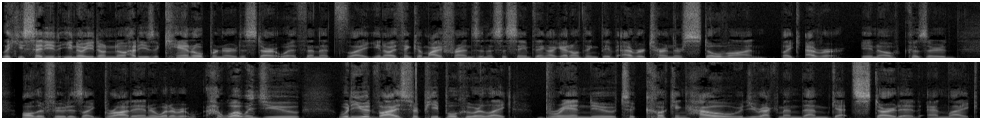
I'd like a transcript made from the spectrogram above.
like you said you, you know you don't know how to use a can opener to start with and it's like you know i think of my friends and it's the same thing like i don't think they've ever turned their stove on like ever you know because they're all their food is like brought in or whatever what would you what do you advise for people who are like brand new to cooking, how would you recommend them get started and like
